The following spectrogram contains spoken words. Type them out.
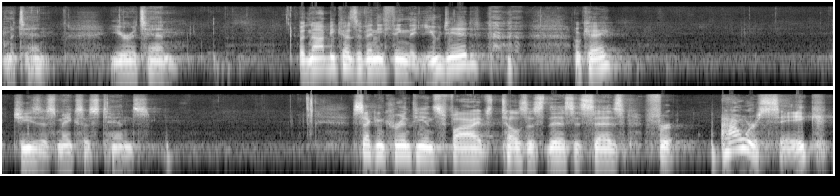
I'm a 10. You're a 10. But not because of anything that you did, okay? Jesus makes us 10s. 2 Corinthians 5 tells us this it says, For our sake,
